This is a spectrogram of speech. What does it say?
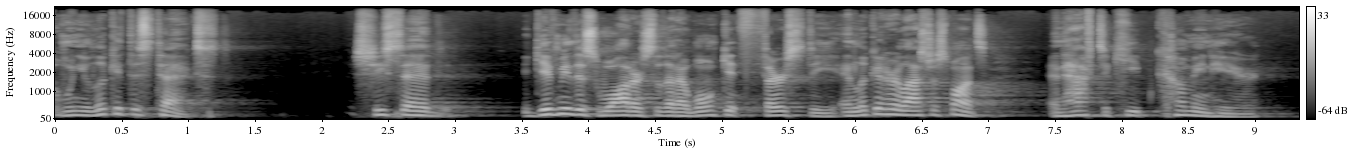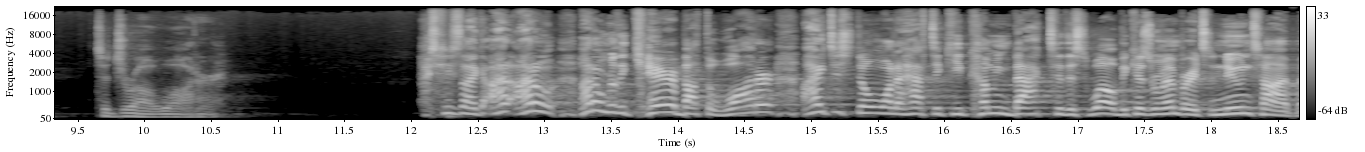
But when you look at this text, she said, Give me this water so that I won't get thirsty. And look at her last response and have to keep coming here to draw water. She's like, I, I, don't, I don't really care about the water. I just don't want to have to keep coming back to this well because remember, it's noontime.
